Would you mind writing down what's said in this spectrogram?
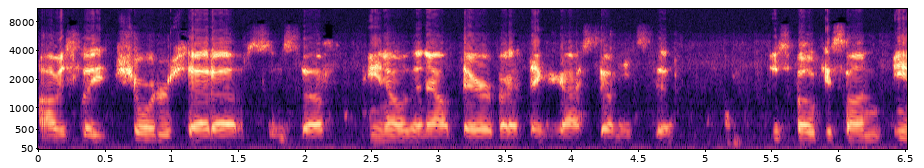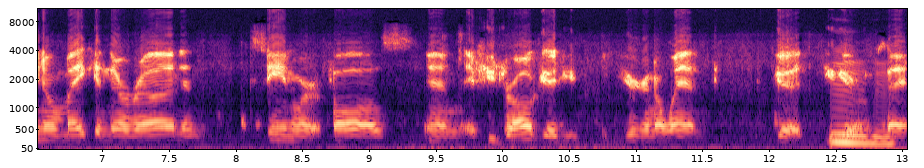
obviously shorter setups and stuff, you know, than out there. But I think a guy still needs to just focus on, you know, making their run and seeing where it falls. And if you draw good, you, you're going to win good. You get what Mhm. I'm saying?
